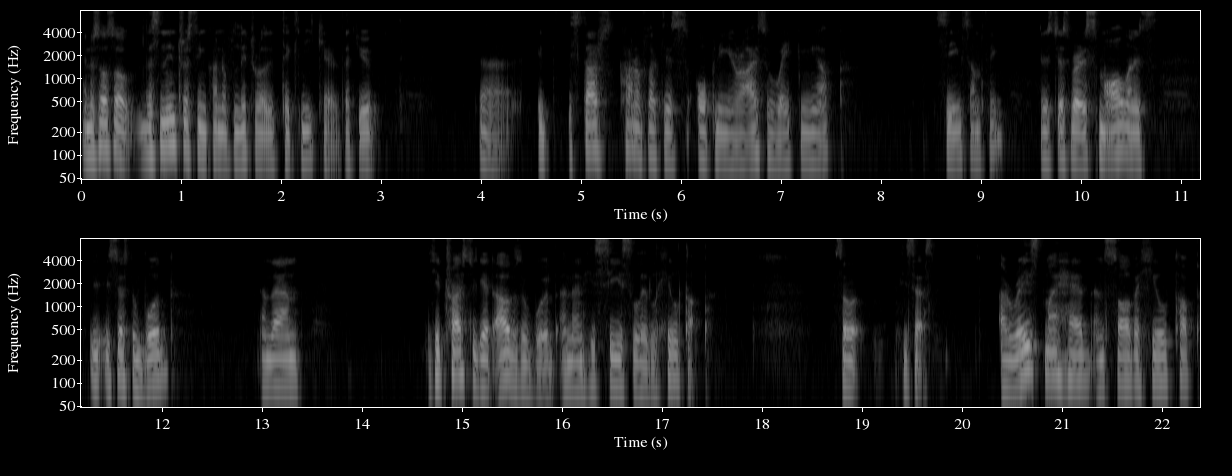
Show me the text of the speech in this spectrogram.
and there's also there's an interesting kind of literary technique here that you uh, it, starts kind of like this opening your eyes or waking up, seeing something. And it's just very small and it's it's just a wood. And then he tries to get out of the wood and then he sees a little hilltop. So he says, I raised my head and saw the hilltop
